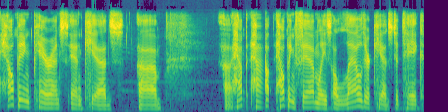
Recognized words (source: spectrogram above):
helping parents and kids. Um, uh, help, help, helping families allow their kids to take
